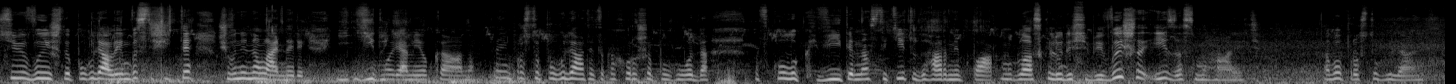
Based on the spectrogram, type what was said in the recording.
Собі вийшли, погуляли. Їм вистачить те, що вони на лайнері їдуть морями і океаном. Та їм просто погуляти, така хороша погода, навколо квіти. В нас такий тут гарний парк. Будь ласка, люди собі вийшли і засмагають. Або просто гуляють.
